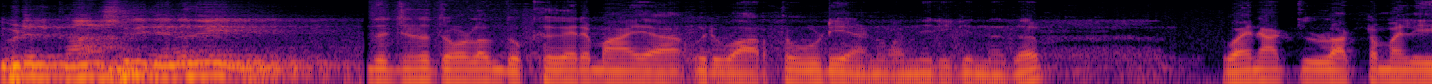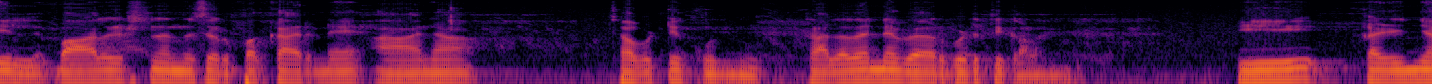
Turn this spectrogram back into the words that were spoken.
ഇവിടെ ഒരു കാർഷിക ജനതയില്ലേ? സംബന്ധിച്ചിടത്തോളം ദുഃഖകരമായ ഒരു വാർത്ത കൂടിയാണ് വന്നിരിക്കുന്നത്. വയനാട്ടിലുള്ള അട്ടമലയിൽ ബാലകൃഷ്ണൻ എന്ന ചെറുപ്പക്കാരനെ ആന ചവിട്ടിക്കൊന്നു തല തന്നെ വേർപെടുത്തി കളഞ്ഞു. ഈ കഴിഞ്ഞ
